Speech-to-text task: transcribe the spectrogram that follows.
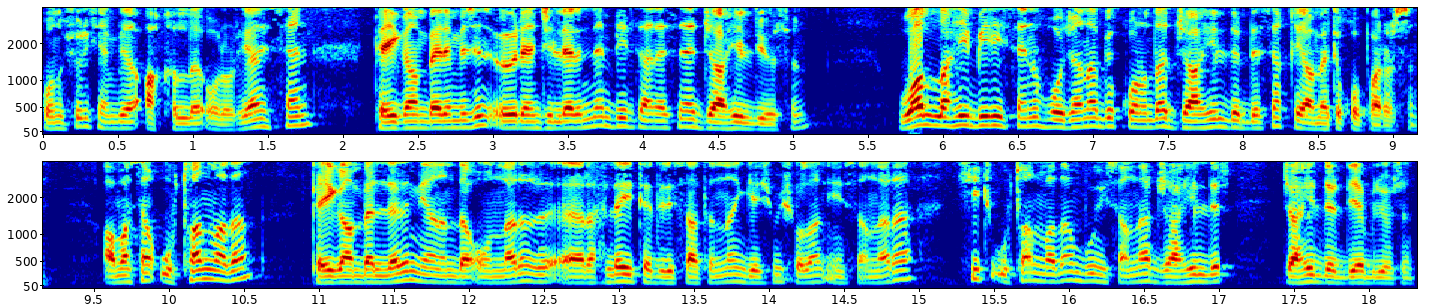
konuşurken biraz akıllı olur. Yani sen peygamberimizin öğrencilerinden bir tanesine cahil diyorsun. Vallahi biri senin hocana bir konuda cahildir dese kıyameti koparırsın. Ama sen utanmadan peygamberlerin yanında onların e, rehle-i tedrisatından geçmiş olan insanlara hiç utanmadan bu insanlar cahildir, cahildir diyebiliyorsun.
